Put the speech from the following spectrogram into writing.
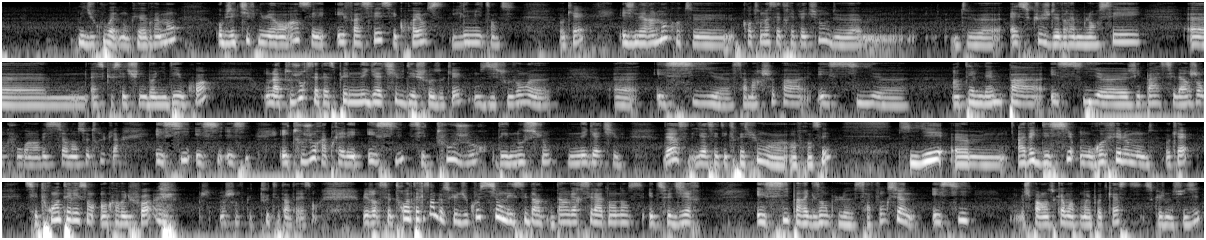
Mais du coup, ouais, donc euh, vraiment, objectif numéro un, c'est effacer ces croyances limitantes. Ok? Et généralement, quand, euh, quand on a cette réflexion de, euh, de euh, est-ce que je devrais me lancer Est-ce que c'est une bonne idée ou quoi On a toujours cet aspect négatif des choses. Ok? On se dit souvent et si ça marche pas? Et si un tel n'aime pas? Et si j'ai pas assez d'argent pour investir dans ce truc-là? Et si, et si, et si? Et toujours après les et si, c'est toujours des notions négatives. D'ailleurs, il y a cette expression en français qui est euh, avec des si, on refait le monde, ok? C'est trop intéressant, encore une fois. Moi, je trouve que tout est intéressant. Mais genre, c'est trop intéressant parce que du coup, si on essaie d'inverser la tendance et de se dire, et si par exemple ça fonctionne, et si, je parle en tout cas moi pour mes podcasts, ce que je me suis dit,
